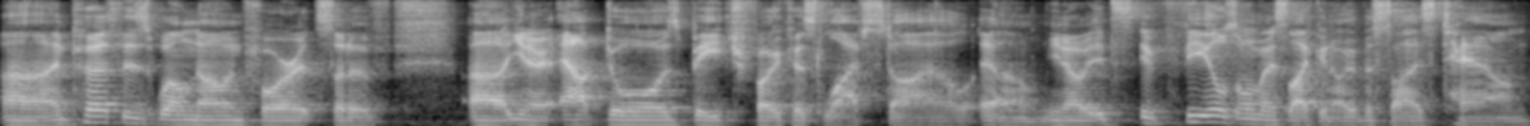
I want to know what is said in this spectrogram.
uh, and Perth is well known for its sort of, uh, you know, outdoors, beach-focused lifestyle. Um, you know, it's it feels almost like an oversized town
